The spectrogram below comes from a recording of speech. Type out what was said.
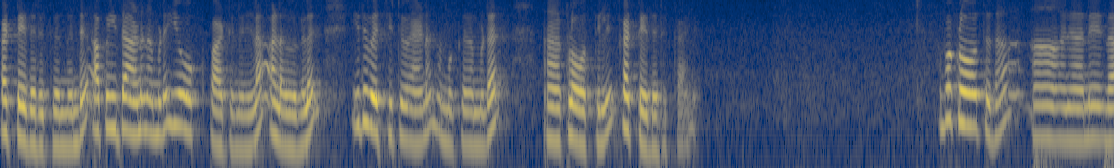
കട്ട് ചെയ്തെടുക്കുന്നുണ്ട്. അപ്പോൾ ഇതാണ് നമ്മുടെ യോക്ക് പാട്ടിനുള്ള അളവുകൾ ഇത് വെച്ചിട്ട് വേണം നമുക്ക് നമ്മുടെ ക്ലോത്തിൽ കട്ട് ചെയ്തെടുക്കാൻ. അപ്പോൾ ക്ലോത്ത് ഇതാ ഞാൻ ഇതാ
